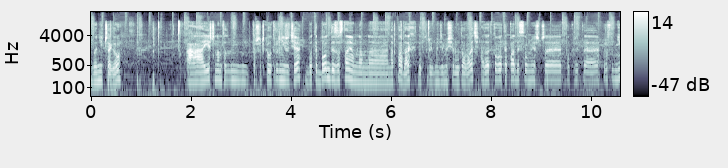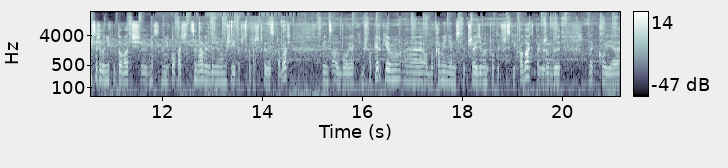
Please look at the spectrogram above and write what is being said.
do niczego. A jeszcze nam to mm, troszeczkę utrudni życie, bo te bondy zostają nam na, na padach, do których będziemy się lutować, a dodatkowo te pady są jeszcze pokryte, po prostu nie chce się do nich lutować, nie chce do nich łapać cyna, więc będziemy musieli to wszystko troszeczkę zeskrobać. Więc albo jakimś papierkiem, e, albo kamieniem sobie przejedziemy po tych wszystkich padach, tak żeby lekko je e,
